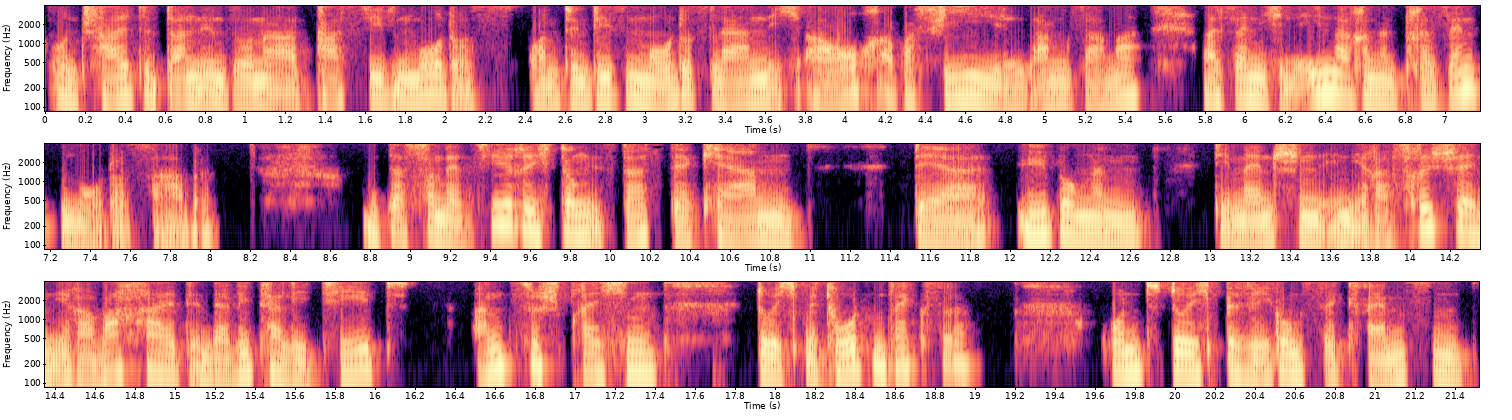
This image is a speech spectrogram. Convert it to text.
und schaltet dann in so eine Art passiven Modus. Und in diesem Modus lerne ich auch, aber viel langsamer, als wenn ich einen inneren, einen präsenten Modus habe. Und das von der Zielrichtung ist das der Kern der Übungen, die Menschen in ihrer Frische, in ihrer Wachheit, in der Vitalität anzusprechen durch Methodenwechsel und durch Bewegungssequenzen,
